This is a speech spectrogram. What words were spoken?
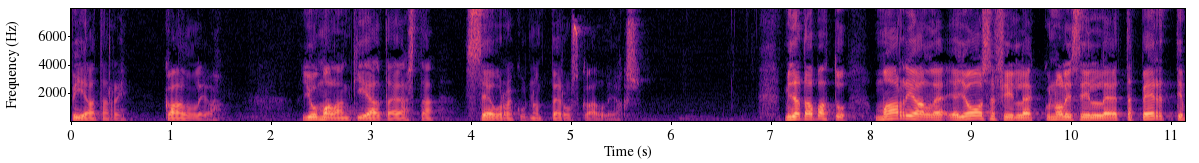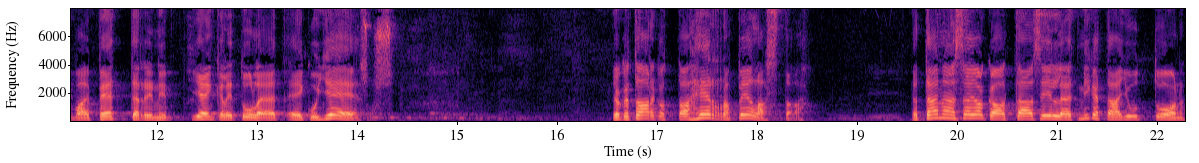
Pietari Kallio, Jumalan kieltäjästä seurakunnan peruskallioksi? Mitä tapahtui Marjalle ja Joosefille, kun oli sille, että Pertti vai Petteri, niin jenkeli tulee, että ei kuin Jeesus. Joka tarkoittaa Herra pelastaa. Ja tänään se, joka ottaa sille, että mikä tämä juttu on,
